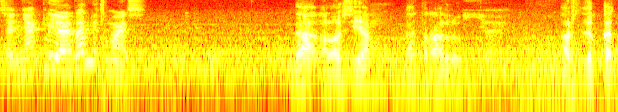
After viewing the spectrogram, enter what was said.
Sinyal kelihatan itu, Mas? Enggak kalau siang enggak terlalu. Iya. ya. Harus deket.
